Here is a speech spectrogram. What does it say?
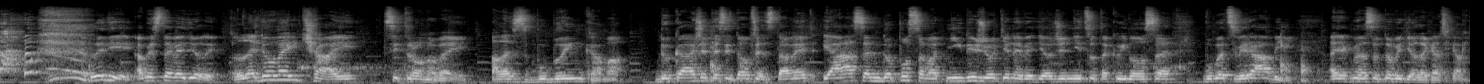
Lidi, abyste věděli, ledový čaj citronový, ale s bublinkama. Dokážete si to představit? Já jsem doposavat nikdy v životě nevěděl, že něco takového se vůbec vyrábí. A jakmile jsem to viděl, tak já říkám,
